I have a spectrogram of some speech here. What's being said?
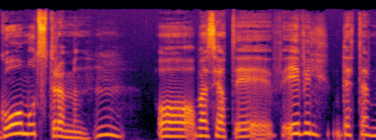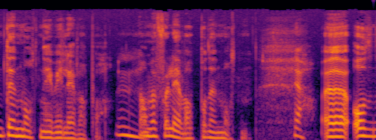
gå mot strømmen. Mm. Og, bare si at jeg, jeg vil, dette er den måten jeg vil leve på. Mm. La meg få leve på den måten. Ja. Uh, og,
